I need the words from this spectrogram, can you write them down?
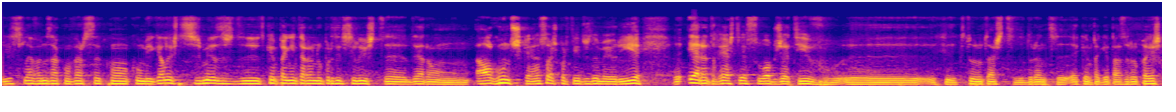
Isso leva-nos à conversa com, o Miguel. Estes meses de, de, campanha interna no Partido Socialista deram algum descanso aos partidos da maioria. Era, de resto, esse o objetivo eh, que, que, tu notaste durante a campanha para as europeias.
